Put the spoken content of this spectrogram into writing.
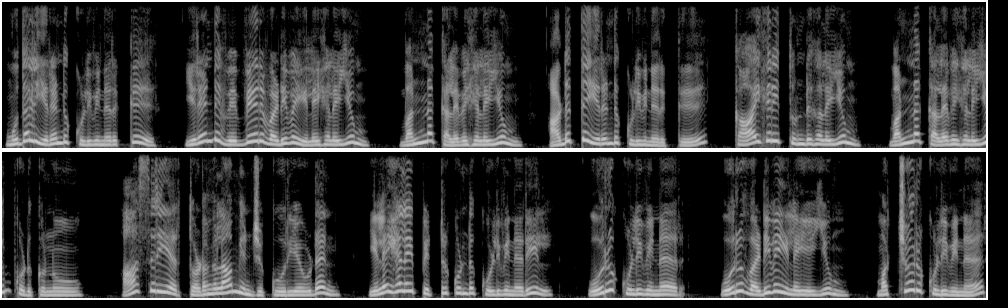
முதல் இரண்டு குழுவினருக்கு இரண்டு வெவ்வேறு வடிவ இலைகளையும் வண்ணக் கலவைகளையும் அடுத்த இரண்டு குழுவினருக்கு காய்கறித் துண்டுகளையும் வண்ணக் கலவைகளையும் கொடுக்கணும். ஆசிரியர் தொடங்கலாம் என்று கூறியவுடன் இலைகளை பெற்றுக்கொண்ட குழுவினரில் ஒரு குழுவினர் ஒரு வடிவ இலையையும் மற்றொரு குழுவினர்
